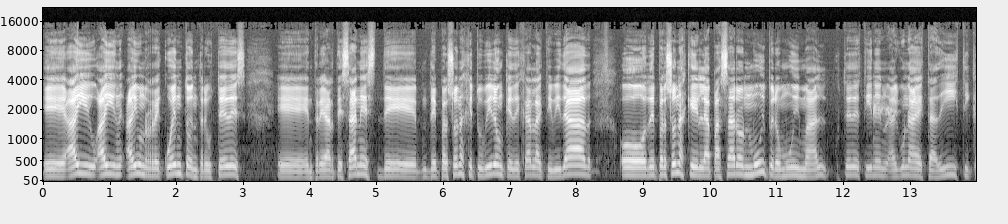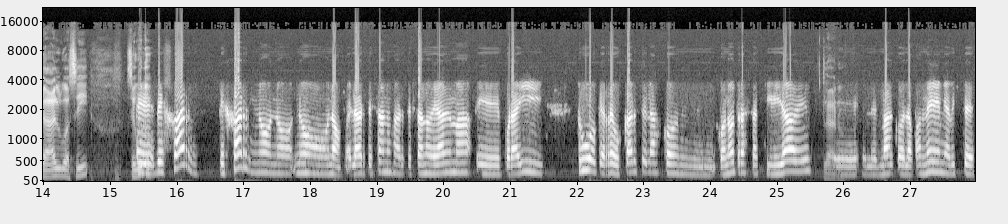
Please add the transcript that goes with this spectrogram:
Eh, hay, hay, ¿Hay un recuento entre ustedes eh, entre artesanes de, de personas que tuvieron que dejar la actividad o de personas que la pasaron muy pero muy mal? ¿Ustedes tienen alguna estadística, algo así? ¿Seguro? Eh, dejar, dejar, no, no, no, no. El artesano es artesano de alma. Eh, por ahí tuvo que rebuscárselas con, con otras actividades en el marco de la pandemia, viste,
